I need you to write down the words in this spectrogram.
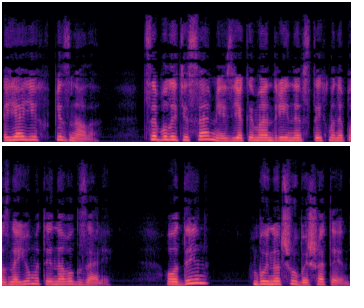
Я їх впізнала. Це були ті самі, з якими Андрій не встиг мене познайомити на вокзалі. Один буйночубий шатен,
